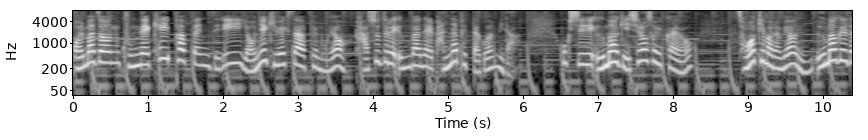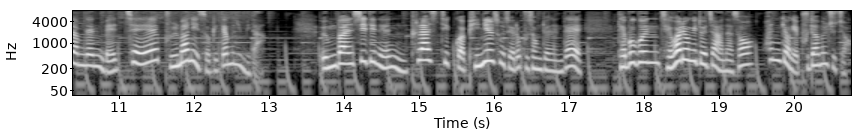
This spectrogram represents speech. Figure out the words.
얼마 전 국내 K-팝 팬들이 연예 기획사 앞에 모여 가수들의 음반을 반납했다고 합니다. 혹시 음악이 싫어서일까요? 정확히 말하면 음악을 담는 매체에 불만이 있었기 때문입니다. 음반 CD는 플라스틱과 비닐 소재로 구성되는데 대부분 재활용이 되지 않아서 환경에 부담을 주죠.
